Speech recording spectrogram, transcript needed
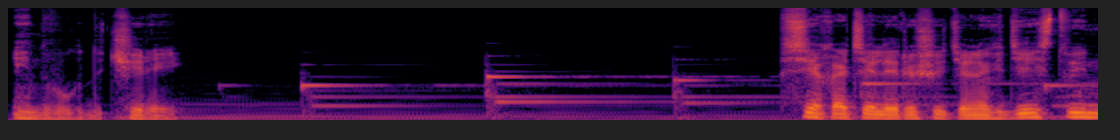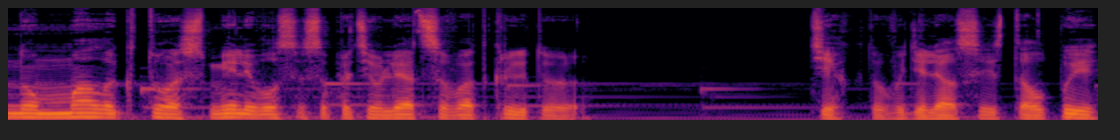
и двух дочерей. Все хотели решительных действий, но мало кто осмеливался сопротивляться в открытую. Тех, кто выделялся из толпы,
